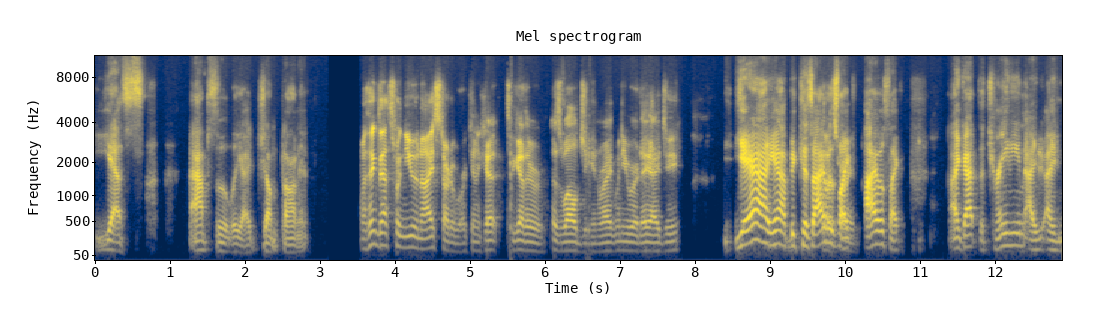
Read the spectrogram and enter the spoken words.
yes, absolutely. I jumped on it. I think that's when you and I started working together as well, Gene, right? When you were at AIG. Yeah, yeah. Because I that's was like. I was like, I got the training. I, I,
